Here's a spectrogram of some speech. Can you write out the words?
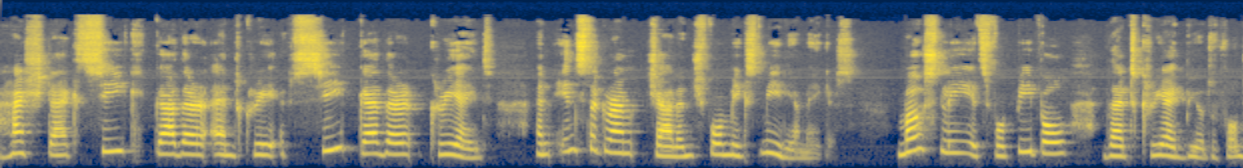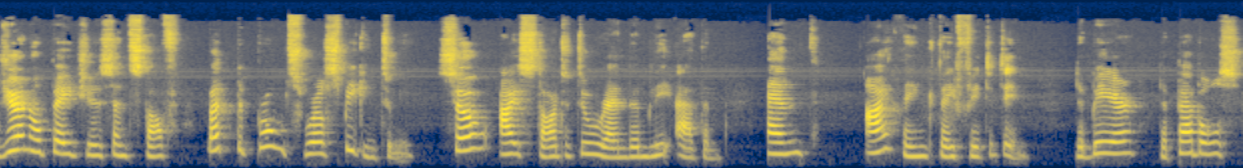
hashtag seek, gather, and create. Seek, gather, create, an Instagram challenge for mixed media makers. Mostly it's for people that create beautiful journal pages and stuff, but the prompts were speaking to me. So I started to randomly add them, and I think they fitted in. The bear, the pebbles,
